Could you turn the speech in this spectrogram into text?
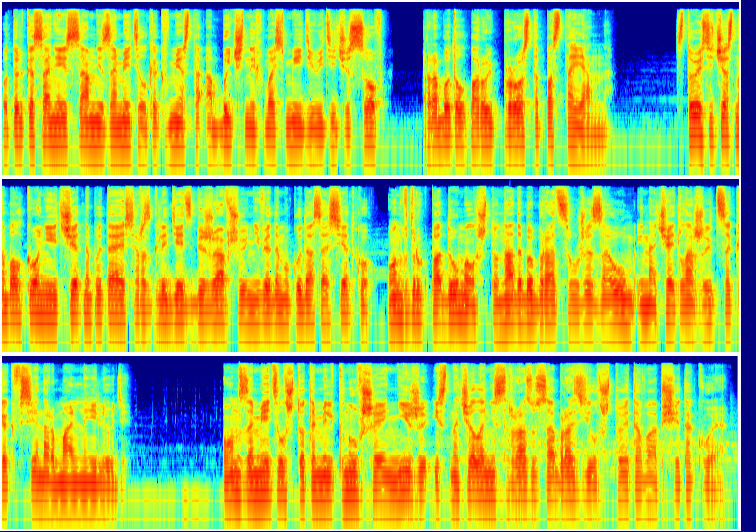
Вот только Саня и сам не заметил, как вместо обычных 8-9 часов работал порой просто постоянно. Стоя сейчас на балконе и тщетно пытаясь разглядеть сбежавшую неведомо куда соседку, он вдруг подумал, что надо бы браться уже за ум и начать ложиться, как все нормальные люди. Он заметил что-то мелькнувшее ниже и сначала не сразу сообразил, что это вообще такое –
